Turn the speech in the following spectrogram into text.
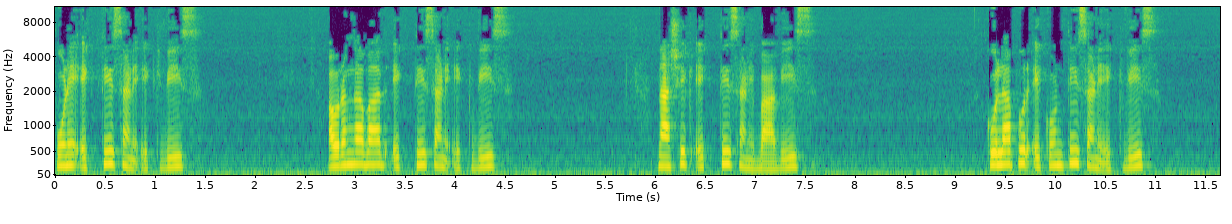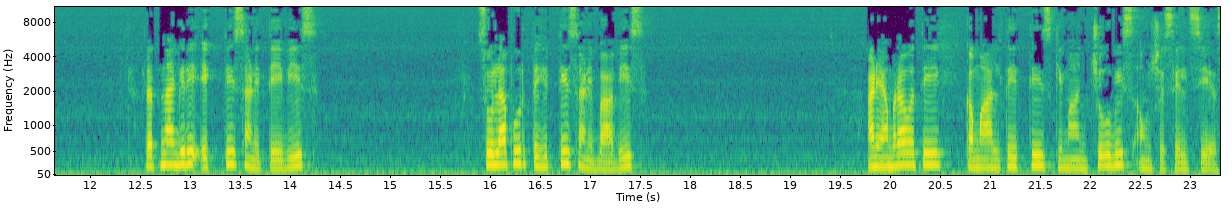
पुणे एकतीस आणि एकवीस. औरंगाबाद एकतीस आणि एकवीस. नाशिक एकतीस आणि बावीस. कोल्हापूर एकोणतीस आणि एकवीस. रत्नागिरी एकतीस आणि तेवीस. सोलापूर तेहतीस आणि बावीस. आणि अमरावती कमाल तेहतीस किमान चोवीस अंश सेल्सिअस.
